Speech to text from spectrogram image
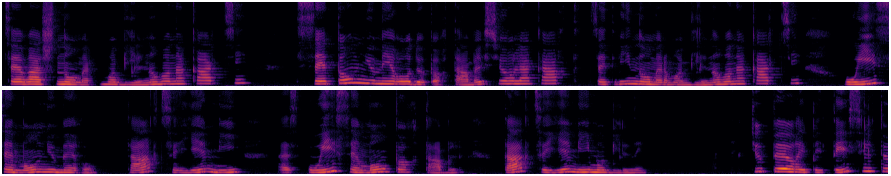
Це ваш номер мобільного на картці. C'est ton numéro de portable sur la carte. Це твій номер мобільного на картці. Oui, c'est mon numéro. Так, це є мій. Oui, c'est mon portable. Так, це є мій мобільний. Tu peux répéter, s'il te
